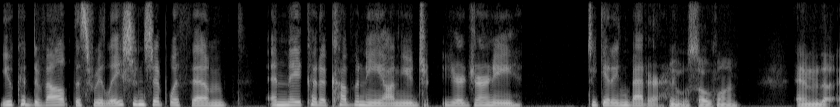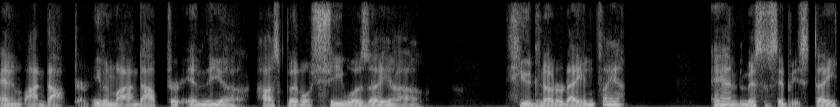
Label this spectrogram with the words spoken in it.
you could develop this relationship with them and they could accompany on you your journey to getting better. It was so fun. And and my doctor, even my doctor in the uh, hospital, she was a uh, huge Notre Dame fan, and Mississippi State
